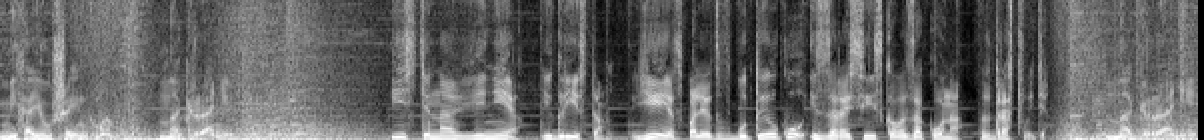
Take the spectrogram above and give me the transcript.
Михаил Шейнгман. На грани. Истина в вине игристом. ЕС полез в бутылку из-за российского закона. Здравствуйте. На грани.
